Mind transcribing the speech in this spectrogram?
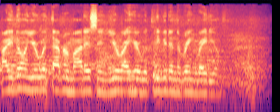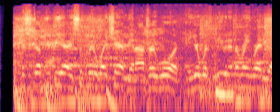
How you doing? You're with Abner Mares, and you're right here with Leave It in the Ring Radio. This is WBA Super Middleweight Champion Andre Ward, and you're with Leave It in the Ring Radio.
